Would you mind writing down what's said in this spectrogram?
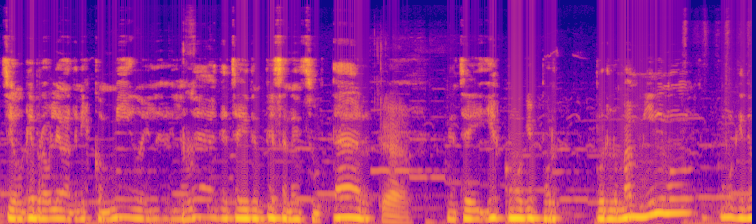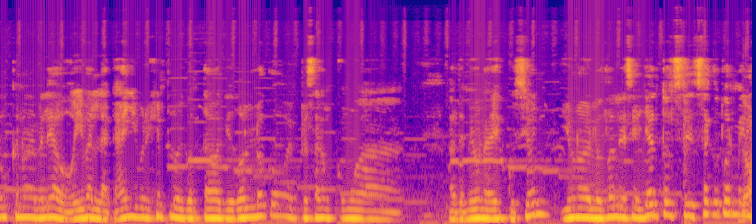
sí, o qué problema tenéis conmigo, y la, y la ¿cachai? Y te empiezan a insultar, Claro. ¿Cachai? Y es como que por, por lo más mínimo, como que te buscan una pelea. O iba en la calle, por ejemplo, y contaba que dos locos empezaron como a, a tener una discusión y uno de los dos le decía, ya entonces saca tu arma y No.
